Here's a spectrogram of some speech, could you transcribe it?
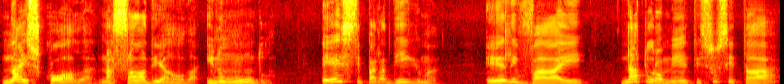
na escola, na sala de aula e no mundo, esse paradigma ele vai naturalmente suscitar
